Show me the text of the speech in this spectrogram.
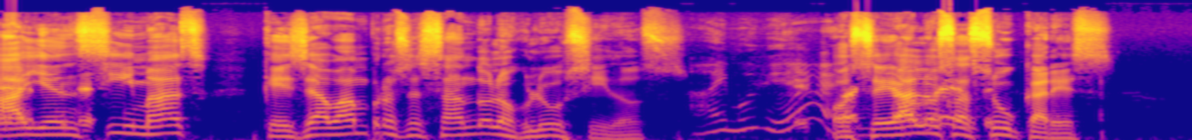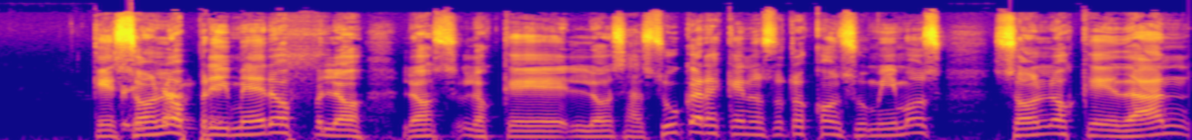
hay enzimas que ya van procesando los glúcidos, Ay, muy bien. o sea, los azúcares, que son los primeros, los, los, los que los azúcares que nosotros consumimos son los que dan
